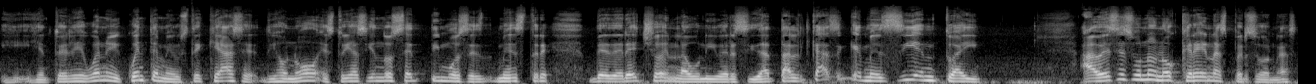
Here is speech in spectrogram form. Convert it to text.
Y, y, entonces le dije, bueno, y cuénteme, ¿usted qué hace? Dijo, no, estoy haciendo séptimo semestre de Derecho en la universidad tal, casi que me siento ahí. A veces uno no cree en las personas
